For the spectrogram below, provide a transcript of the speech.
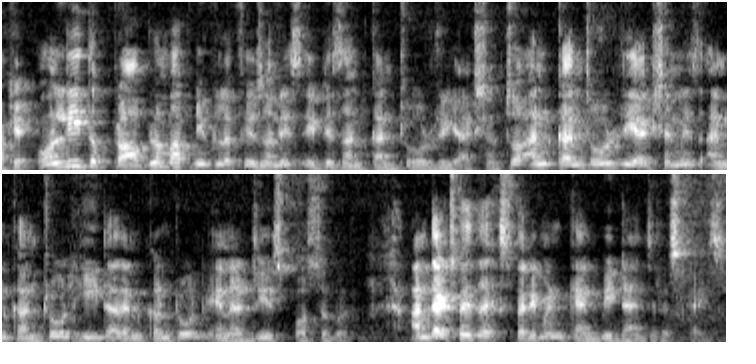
Okay only the problem of nuclear fusion is it is uncontrolled reaction. So uncontrolled reaction means uncontrolled heat or uncontrolled energy is possible. And that's why the experiment can be dangerous guys.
